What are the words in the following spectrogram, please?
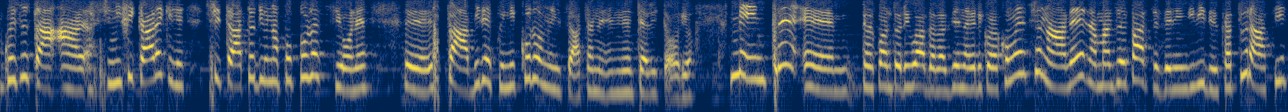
Questo sta a significare che si tratta di una popolazione eh, stabile quindi colonizzata nel, nel territorio. Mentre eh, per quanto riguarda l'azienda agricola convenzionale, la maggior parte degli individui catturati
